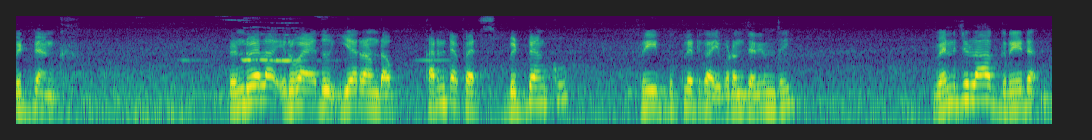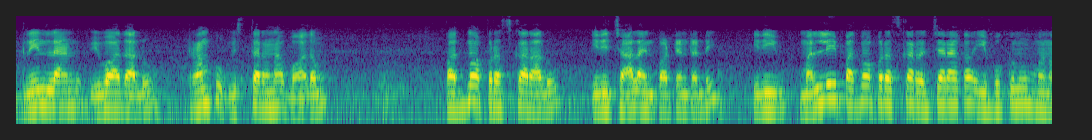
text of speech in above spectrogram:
బిడ్ బ్యాంక్ రెండు వేల ఇరవై ఐదు year round of current affairs bit bank free బుక్లెట్గా ఇవ్వడం జరిగింది. వెనిజులా గ్రీడ్ గ్రీన్లాండ్ వివాదాలు ట్రంప్ విస్తరణ వాదం పద్మ పురస్కారాలు. ఇది చాలా ఇంపార్టెంట్ అండి. ఇది మళ్ళీ పద్మ పురస్కారం ఇచ్చారాక ఈ బుక్ను మన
